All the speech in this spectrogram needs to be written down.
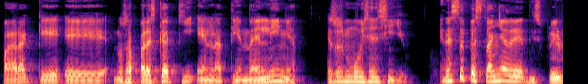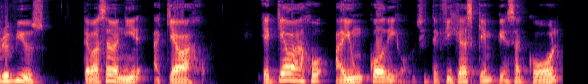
para que nos aparezca aquí en la tienda en línea? Eso es muy sencillo. En esta pestaña de Display Reviews te vas a venir aquí abajo. Y aquí abajo hay un código. Si te fijas que empieza con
